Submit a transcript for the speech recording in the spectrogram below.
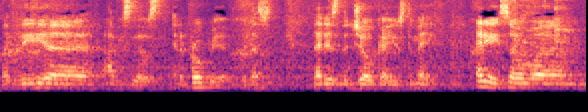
Like the uh, obviously that was inappropriate, but that's that is the joke I used to make. Anyway, so um,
